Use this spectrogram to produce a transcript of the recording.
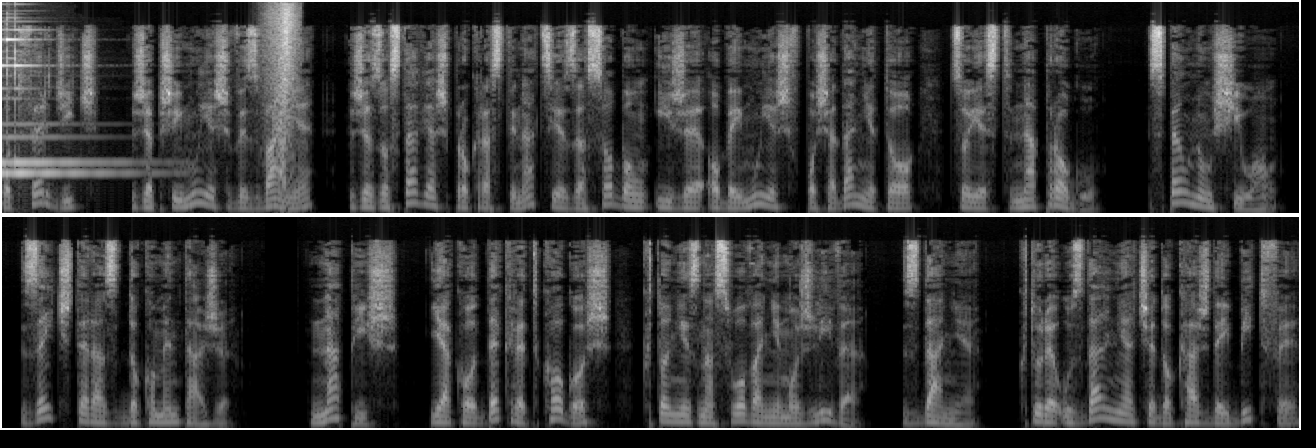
potwierdzić, że przyjmujesz wyzwanie, że zostawiasz prokrastynację za sobą i że obejmujesz w posiadanie to, co jest na progu. Z pełną siłą. Zejdź teraz do komentarzy. Napisz, jako dekret kogoś, kto nie zna słowa niemożliwe, zdanie, które uzdalnia cię do każdej bitwy,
